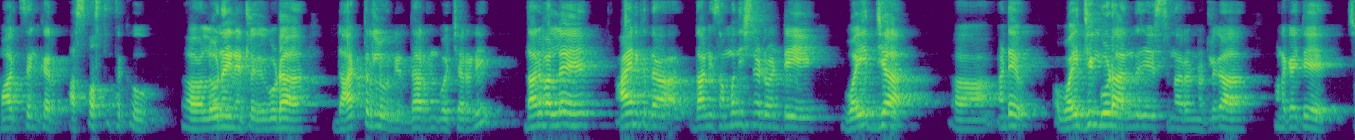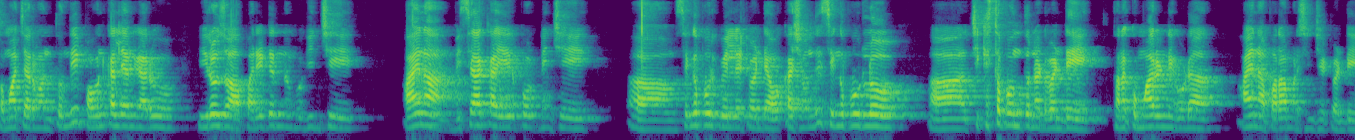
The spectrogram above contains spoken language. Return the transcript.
మార్క్శంకర్ అస్వస్థతకు లోనైనట్లుగా కూడా డాక్టర్లు నిర్ధారణకు వచ్చారని దానివల్లే ఆయనకి దా దానికి సంబంధించినటువంటి వైద్య అంటే వైద్యం కూడా అందజేస్తున్నారు అన్నట్లుగా మనకైతే సమాచారం అందుతుంది. పవన్ కళ్యాణ్ గారు ఈరోజు ఆ పర్యటనను ముగించి ఆయన విశాఖ ఎయిర్పోర్ట్ నుంచి సింగపూర్కి వెళ్ళేటువంటి అవకాశం ఉంది. సింగపూర్లో చికిత్స పొందుతున్నటువంటి తన కుమారుణ్ణి కూడా ఆయన పరామర్శించేటువంటి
